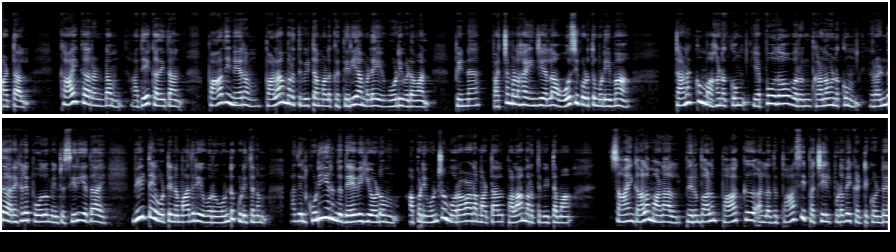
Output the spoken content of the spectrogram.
மாட்டாள். காய்க்காரனிடம் அதே கதைதான். பாதி நேரம் பலாமரத்து வீட்டம்மளுக்கு தெரியாமலே ஓடிவிடுவான். பின்ன பச்சை மிளகாய் இஞ்சியெல்லாம் ஓசி கொடுத்து முடியுமா? தனக்கும் மகனுக்கும் எப்போதோ வரும் கணவனுக்கும் ரெண்டு அறைகளே போதும் என்று சிறியதாய் வீட்டை ஒட்டின மாதிரி ஒரு ஒண்டு குடித்தனம். அதில் குடியிருந்த தேவகியோடும் அப்படி ஒன்றும் உறவாட மாட்டால் பலாமரத்து வீட்டமா? சாயங்காலம் ஆனால் பெரும்பாலும் பாக்கு அல்லது பாசி பச்சையில் புடவை கட்டிக்கொண்டு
